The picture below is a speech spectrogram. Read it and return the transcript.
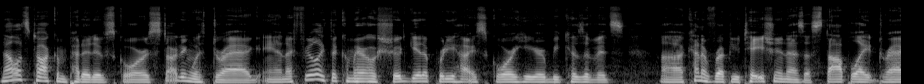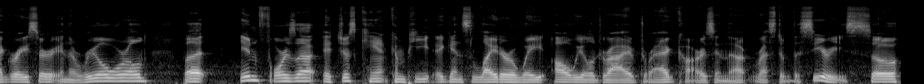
Now let's talk competitive scores, starting with drag, and I feel like the Camaro should get a pretty high score here because of its uh, kind of reputation as a stoplight drag racer in the real world, but in Forza, it just can't compete against lighter weight all-wheel drive drag cars in the rest of the series. So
